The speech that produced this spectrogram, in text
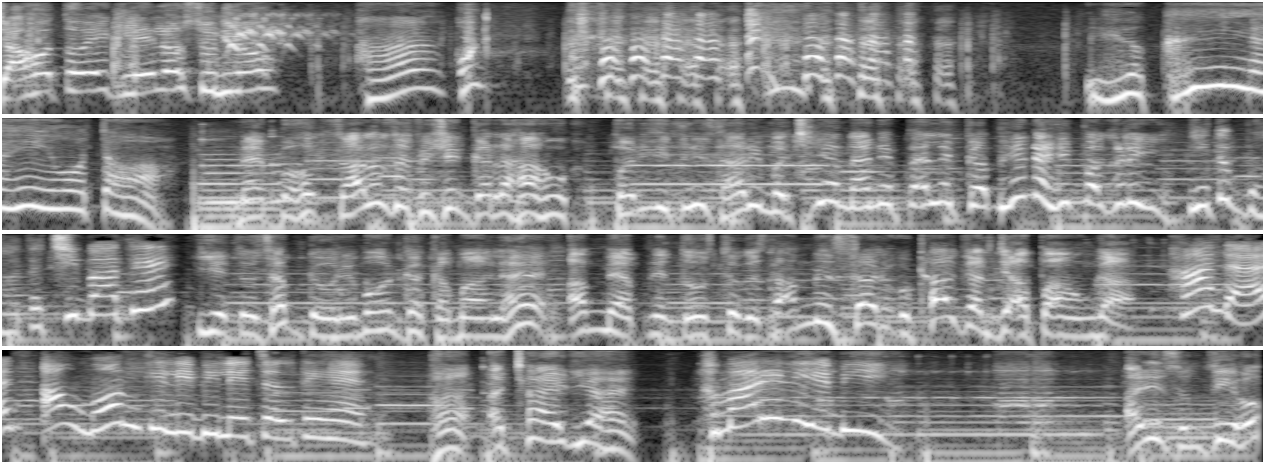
चाहो तो एक ले लो सुनियो। हाँ। यकीन नहीं होता। मैं बहुत सालों से फिशिंग कर रहा हूँ पर इतनी सारी मछलियाँ मैंने पहले कभी नहीं पकड़ी। ये तो बहुत अच्छी बात है। ये तो सब डोरेमोन का कमाल है। अब मैं अपने दोस्तों के सामने सर उठा कर जा पाऊँगा। हाँ डैड आओ मॉम के लिए भी ले चलते हैं। हाँ अच्छा आइडिया है। हमारे लिए भी। अरे सुनती हो।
